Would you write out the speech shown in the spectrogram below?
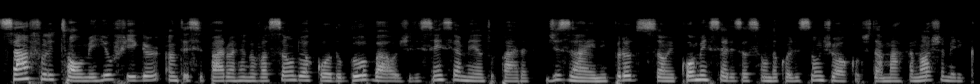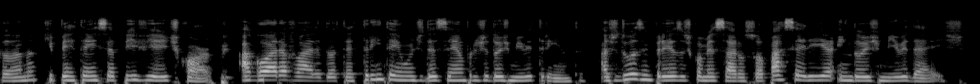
Safley, Tommy e Hilfiger anteciparam a renovação do acordo global de licenciamento para design, produção e comercialização da coleção de óculos da marca norte-americana, que pertence à PVH Corp, agora válido até 31 de dezembro de 2030. As duas empresas começaram sua parceria em 2010.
